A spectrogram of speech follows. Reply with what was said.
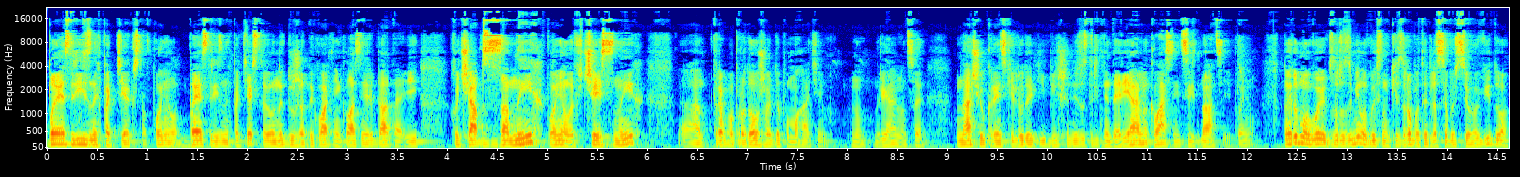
Без різних підтекстів, поняли? Без різних підтекстів. Вони дуже адекватні, класні ребята. І хоча б за них, поняли, в честь них треба продовжувати допомагати їм. Ну реально, це наші українські люди, які більше не зустріти ніде. Реально класні цвіт нації. Поняли? Ну я думаю, ви зрозуміли, висновки зробите для себе з цього відео. Ну,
